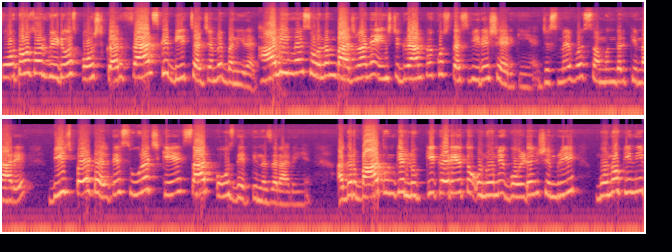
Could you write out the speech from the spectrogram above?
फ़ोटोज़ और वीडियोस पोस्ट कर फैंस के बीच चर्चा में बनी रहती। हाल ही में सोनम बाजवा ने इंस्टाग्राम पर कुछ तस्वीरें शेयर की हैं, जिसमें वह समुद्र किनारे बीच पर ढलते सूरज के साथ पोज देती नज़र आ रही हैं। अगर बात उनके लुक की करें तो उन्होंने गोल्डन शिमरी, मोनोकिनी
